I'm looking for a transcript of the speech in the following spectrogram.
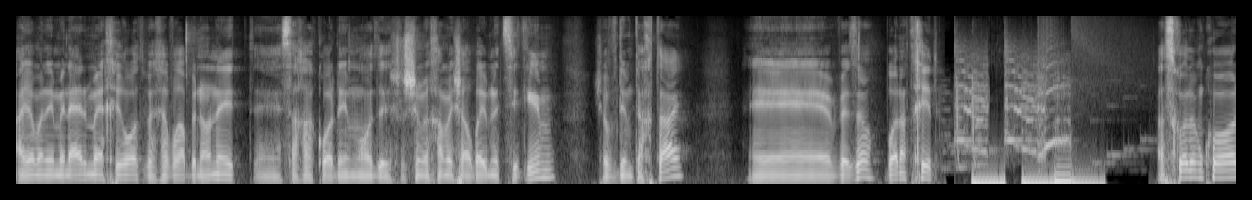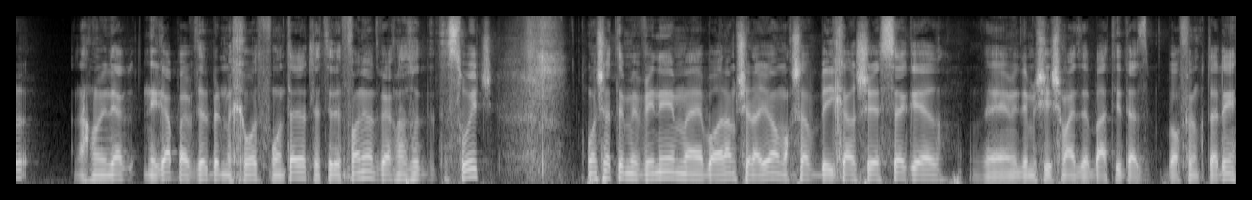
היום אני מנהל מכירות בחברה בינונית, אה, סך הכל עם עוד 35-40 נציגים שעובדים תחתיי. אה, וזהו, בואו נתחיל. אז קודם כל, אנחנו ניגע בהבדל בין מכירות פרונטליות לטלפוניות ואיך לעשות את הסוויץ'. כמו שאתם מבינים אה, בעולם של היום, עכשיו בעיקר שיש סגר, ולמי שישמע את זה בעתיד אז באופן כללי,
